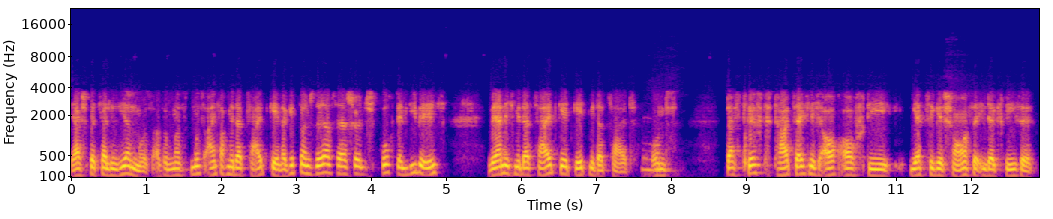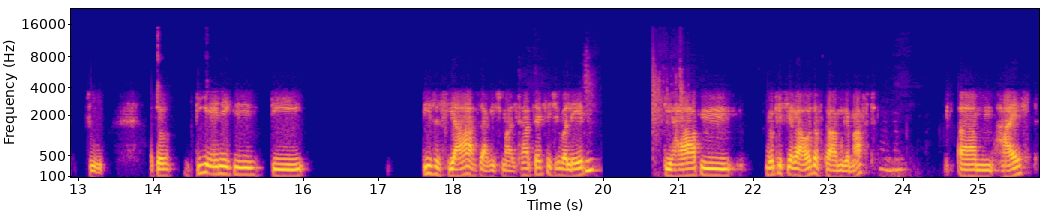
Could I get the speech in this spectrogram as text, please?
ja spezialisieren muss. Also man muss einfach mit der Zeit gehen. Da gibt es einen sehr, sehr schönen Spruch, den liebe ich. Wer nicht mit der Zeit geht, geht mit der Zeit. Mhm. Und das trifft tatsächlich auch auf die jetzige Chance in der Krise zu. Also diejenigen, die dieses Jahr, sage ich mal, tatsächlich überleben, die haben wirklich ihre Hausaufgaben gemacht. Mhm. Ähm, heißt,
